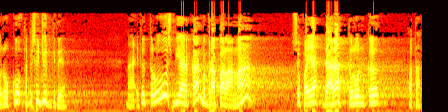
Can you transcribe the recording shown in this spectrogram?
Ruku tapi sujud gitu ya. Nah, itu terus biarkan beberapa lama supaya darah turun ke otak.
